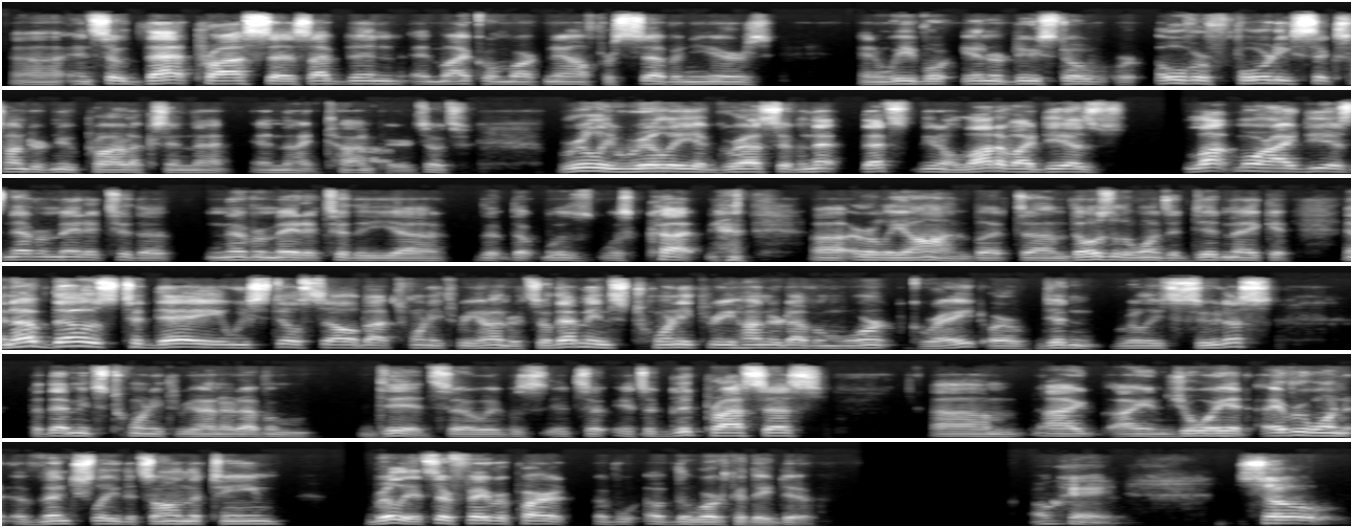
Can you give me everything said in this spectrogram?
uh, and so that process i've been at micromark now for seven years and we've introduced over over 4600 new products in that in that time period. So it's really really aggressive. And that that's you know a lot of ideas a lot more ideas never made it to the never made it to the uh that, that was was cut uh, early on. But um, those are the ones that did make it. And of those today we still sell about 2300 so that means 2300 of them weren't great or didn't really suit us but that means 2300 of them did. So it was it's a it's a good process um, i i enjoy it. Everyone eventually that's on the team really it's their favorite part of, of the work that they do. Okay. So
